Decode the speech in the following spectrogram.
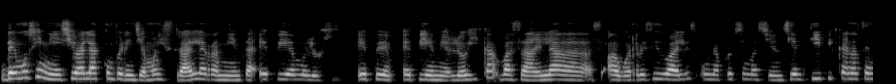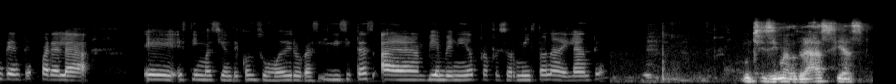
demos inicio a la conferencia magistral, la herramienta epidemiológica basada en las aguas residuales, una aproximación científica en ascendente para la eh, estimación de consumo de drogas ilícitas. Ah, bienvenido, profesor Milton, adelante. Muchísimas gracias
